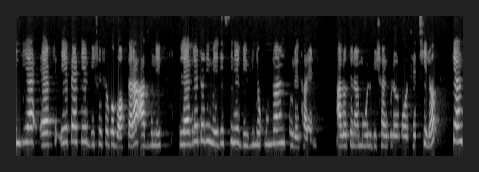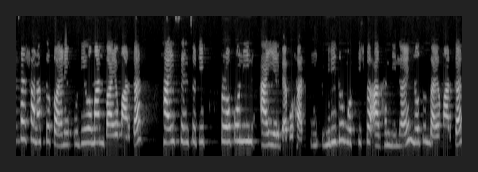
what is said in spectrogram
ইন্ডিয়া অ্যাক্ট এ প্যাকের বিশেষজ্ঞ বক্তারা আধুনিক ল্যাবরেটরি মেডিসিনের বিভিন্ন উন্নয়ন তুলে ধরেন। আলোচনার মূল বিষয়গুলোর মধ্যে ছিল ক্যান্সার শনাক্তকরণে উদীয়মান biomarker, high sensitive troponin I এর ব্যবহার, মৃদু মস্তিষ্ক আঘাত নির্ণয়ে নতুন বায়োমার্কার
